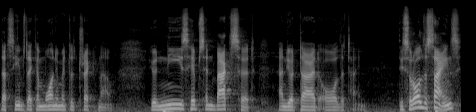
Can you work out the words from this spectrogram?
that seems like a monumental trek now. Your knees, hips, and backs hurt and you're tired all the time. These are all the signs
